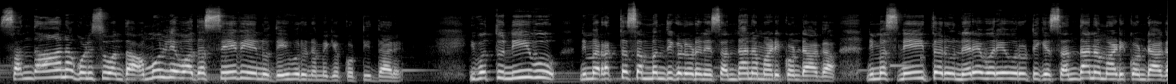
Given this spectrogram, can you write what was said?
ಸಂಧಾನಗೊಳಿಸುವಂಥ ಅಮೂಲ್ಯವಾದ ಸೇವೆಯನ್ನು ದೇವರು ನಮಗೆ ಕೊಟ್ಟಿದ್ದಾರೆ. ಇವತ್ತು ನೀವು ನಿಮ್ಮ ರಕ್ತ ಸಂಬಂಧಿಗಳೊಡನೆ ಸಂಧಾನ ಮಾಡಿಕೊಂಡಾಗ, ನಿಮ್ಮ ಸ್ನೇಹಿತರು ನೆರೆಹೊರೆಯವರೊಟ್ಟಿಗೆ ಸಂಧಾನ ಮಾಡಿಕೊಂಡಾಗ,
